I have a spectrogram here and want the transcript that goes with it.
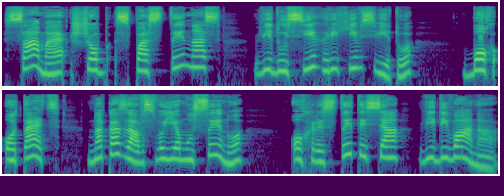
Саме щоб спасти нас від усіх гріхів світу, Бог Отець наказав своєму сину охреститися від Івана.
